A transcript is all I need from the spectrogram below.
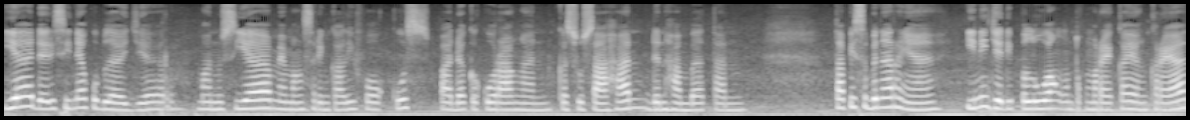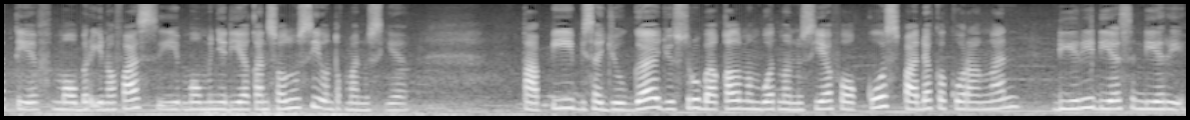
Ya, dari sini aku belajar, manusia memang sering kali fokus pada kekurangan, kesusahan, dan hambatan. Tapi sebenarnya ini jadi peluang untuk mereka yang kreatif, mau berinovasi, mau menyediakan solusi untuk manusia. Tapi bisa juga justru bakal membuat manusia fokus pada kekurangan diri dia sendiri,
